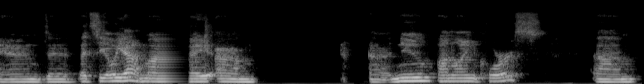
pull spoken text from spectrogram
and uh, let's see, oh yeah, my um, uh, new online course. Um,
